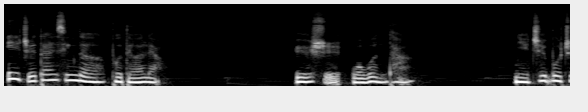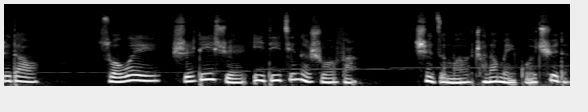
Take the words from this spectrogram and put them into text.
一直担心的不得了。于是我问他：“你知不知道，所谓‘十滴血一滴精’的说法是怎么传到美国去的？”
